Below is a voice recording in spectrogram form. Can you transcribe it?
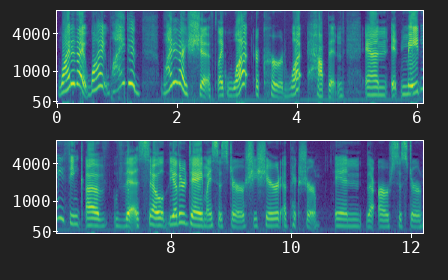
why did I why why did why did I shift? Like what occurred? What happened? And it made me think of this. So the other day my sister, she shared a picture in the, our sister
